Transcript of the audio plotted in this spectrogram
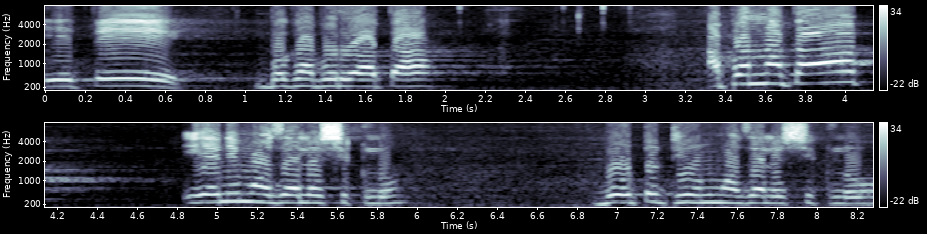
येते. बघा बरं आता. आपण आता याने मोजायला शिकलो. बोट ठेवून मोजायला शिकलो.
